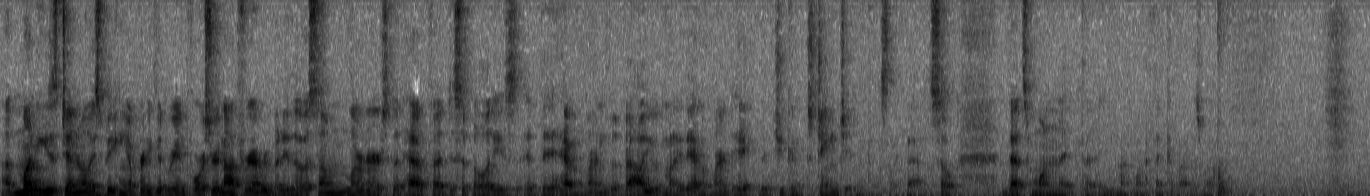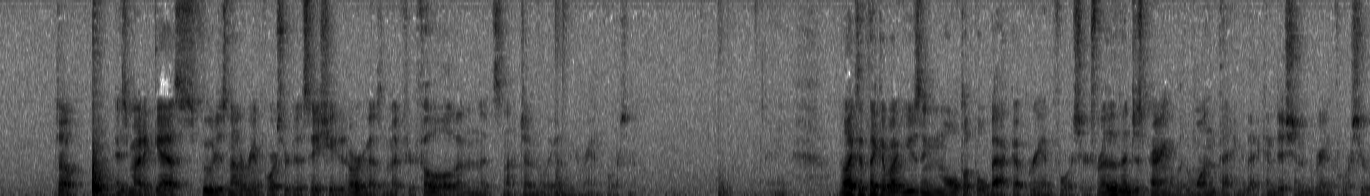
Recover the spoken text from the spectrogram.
Uh, money is generally speaking a pretty good reinforcer. Not for everybody though. Some learners that have uh, disabilities, they haven't learned the value of money. They haven't learned that you can exchange it and things like that. So that's one that uh, you might want to think about as well. So, as you might have guessed, food is not a reinforcer to a satiated organism. If you're full, then it's not generally going to be a reinforcer. I like to think about using multiple backup reinforcers rather than just pairing it with one thing, that conditioned reinforcer,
